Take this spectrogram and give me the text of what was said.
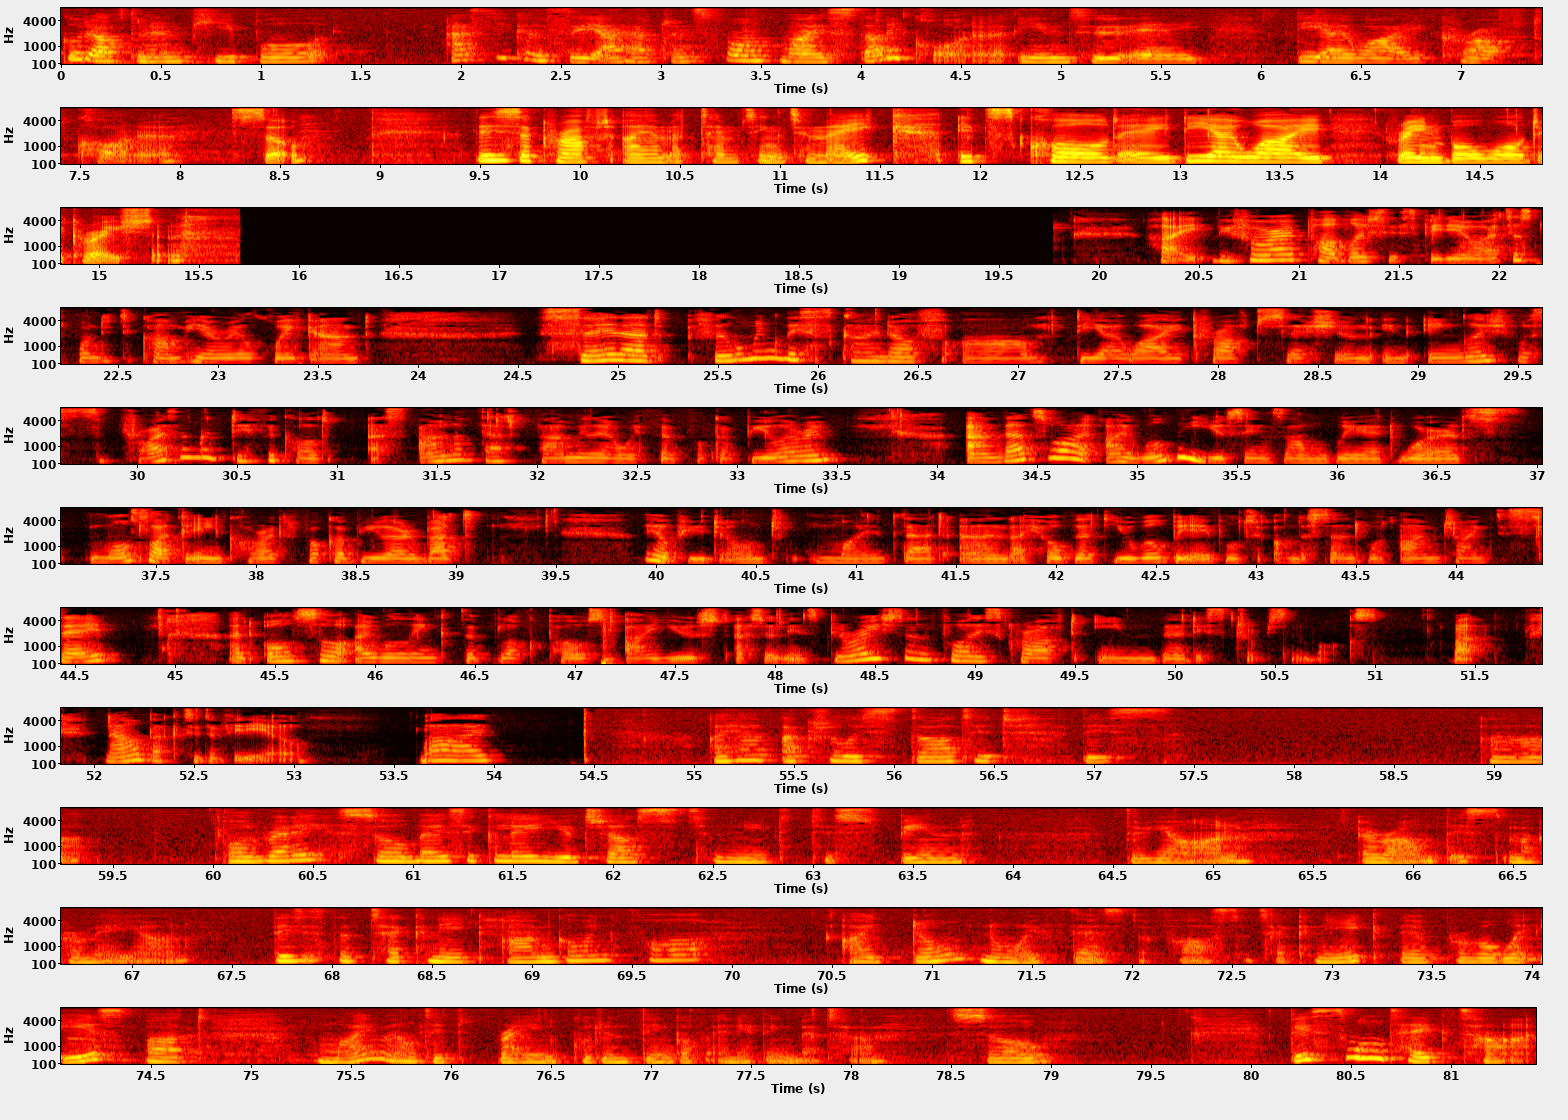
Good afternoon people. As you can see I have transformed my study corner into a DIY craft corner. So this is a craft I am attempting to make. It's called a DIY rainbow wall decoration. Hi, before I publish this video I just wanted to come here real quick and say that filming this kind of um, DIY craft session in English was surprisingly difficult as I'm not that familiar with the vocabulary, and that's why I will be using some weird words, most likely incorrect vocabulary, but I hope you don't mind that, and I hope that you will be able to understand what I'm trying to say. And also, I will link the blog post I used as an inspiration for this craft in the description box. But now back to the video. Bye! I have actually started this uh, already so basically you just need to spin the yarn around this macrame yarn. This is the technique I'm going for. I don't know if there's a faster technique, there probably is, but my melted brain couldn't think of anything better. So this will take time.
